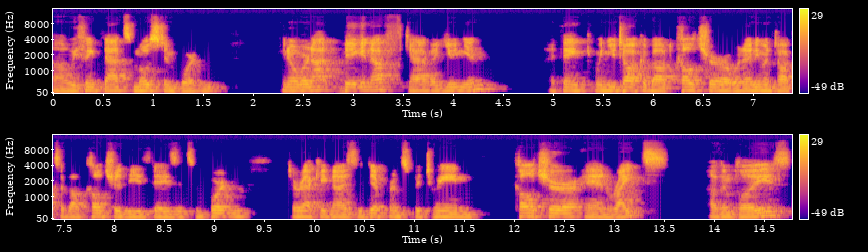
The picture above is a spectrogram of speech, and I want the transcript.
Uh, we think that's most important. You know, we're not big enough to have a union. I think when you talk about culture or when anyone talks about culture these days, it's important to recognize the difference between culture and rights of employees.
